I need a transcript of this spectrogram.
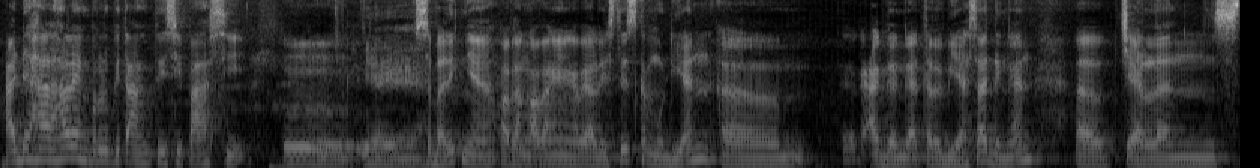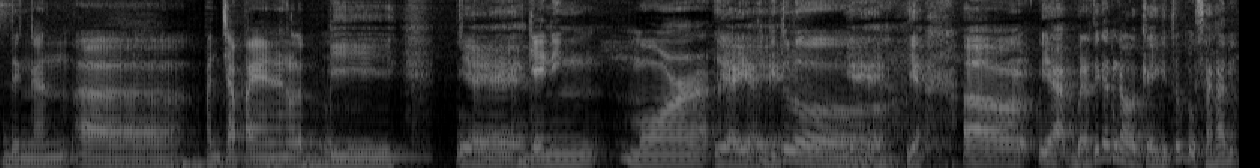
ada hal-hal yang perlu kita antisipasi. Hmm, ya ya. ya. Sebaliknya orang-orang yang realistis kemudian um, agak nggak terbiasa dengan uh, challenge dengan uh, pencapaian yang lebih Iya iya iya. gaining more Iya iya iya. gitu loh. Iya iya. Iya. Eh, ya berarti kan kalau kayak gitu misalkan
